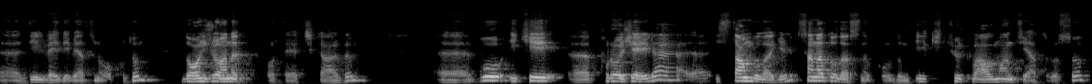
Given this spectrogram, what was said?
e, dil ve edebiyatını okudum. Don Juan'ı ortaya çıkardım. E, bu iki e, projeyle e, İstanbul'a gelip sanat odasını kurdum. İlk Türk ve Alman tiyatrosu.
